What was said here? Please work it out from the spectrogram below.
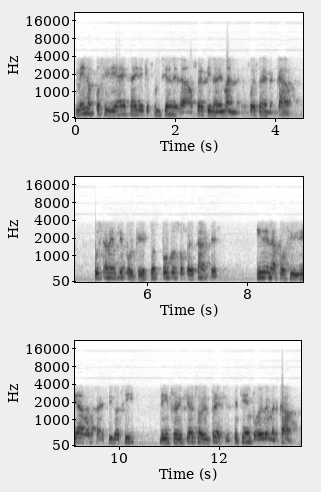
menos posibilidades hay de que funcione la oferta y la demanda, la fuerza del mercado. Justamente porque estos pocos ofertantes tienen la posibilidad, vamos a decirlo así, de influenciar sobre el precio, que tienen poder de mercado.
